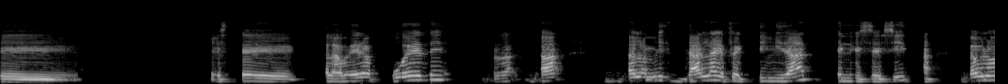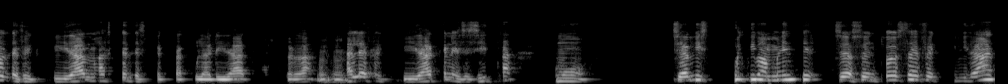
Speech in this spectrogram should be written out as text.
eh, este Calavera puede, Da, da, la, da, la, efectividad que necesita. Yo hablo de efectividad más que de espectacularidad, ¿verdad? Da la efectividad que necesita, como se ha visto últimamente, se asentó esa efectividad,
